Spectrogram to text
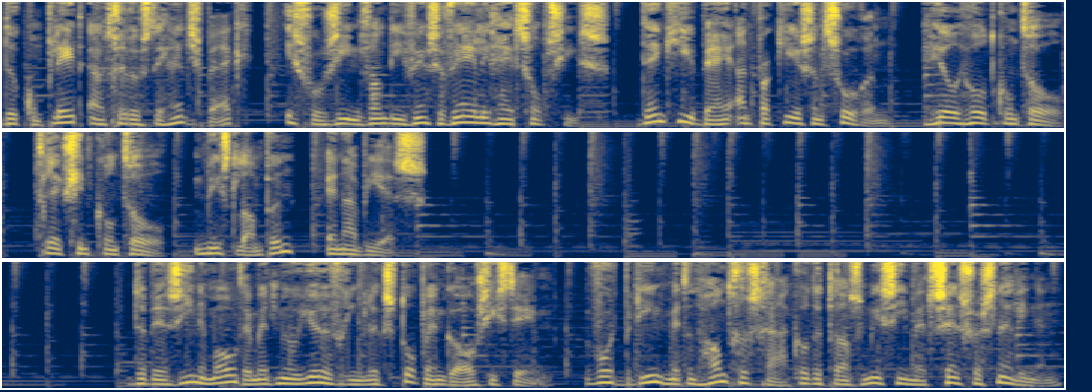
De compleet uitgeruste hatchback is voorzien van diverse veiligheidsopties. Denk hierbij aan parkeersensoren, heel hold control, traction control, mistlampen en ABS. De benzinemotor met milieuvriendelijk stop-and-go systeem wordt bediend met een handgeschakelde transmissie met zes versnellingen.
